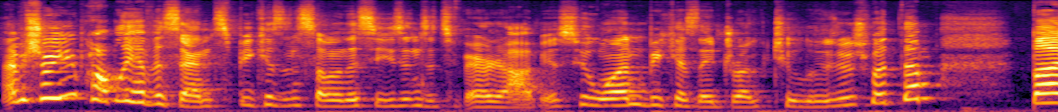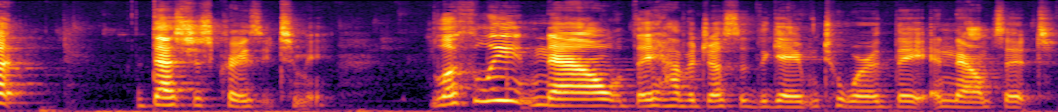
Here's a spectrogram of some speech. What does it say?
I'm sure you probably have a sense because in some of the seasons it's very obvious who won because they drug two losers with them. But that's just crazy to me. Luckily, now they have adjusted the game to where they announce it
